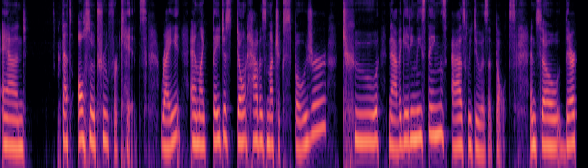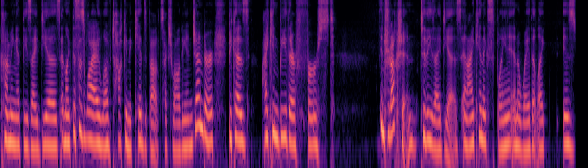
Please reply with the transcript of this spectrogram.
And that's also true for kids, right? And like they just don't have as much exposure to navigating these things as we do as adults. And so they're coming at these ideas. And like, this is why I love talking to kids about sexuality and gender because I can be their first introduction to these ideas and I can explain it in a way that like is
